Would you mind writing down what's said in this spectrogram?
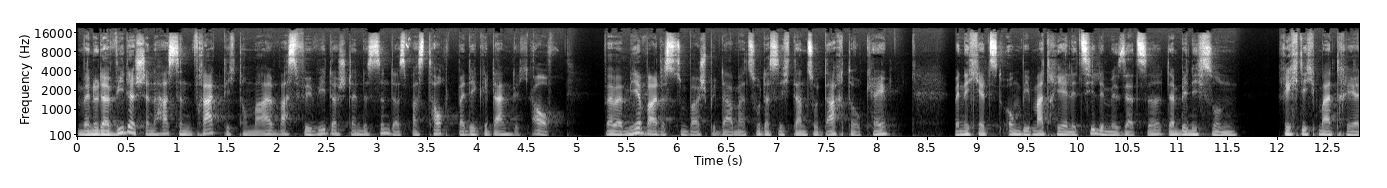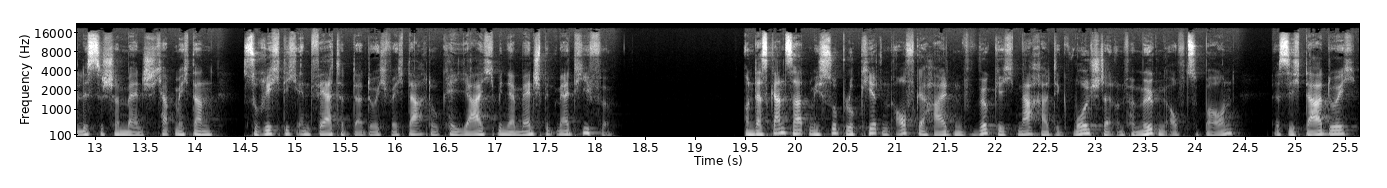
Und wenn du da Widerstände hast, dann frag dich doch mal, was für Widerstände sind das? Was taucht bei dir gedanklich auf? Weil bei mir war das zum Beispiel damals so, dass ich dann so dachte, okay, wenn ich jetzt irgendwie materielle Ziele mir setze, dann bin ich so ein richtig materialistischer Mensch. Ich habe mich dann so richtig entwertet dadurch, weil ich dachte, okay, ja, ich bin ja Mensch mit mehr Tiefe. Und das Ganze hat mich so blockiert und aufgehalten, wirklich nachhaltig Wohlstand und Vermögen aufzubauen, dass ich dadurch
